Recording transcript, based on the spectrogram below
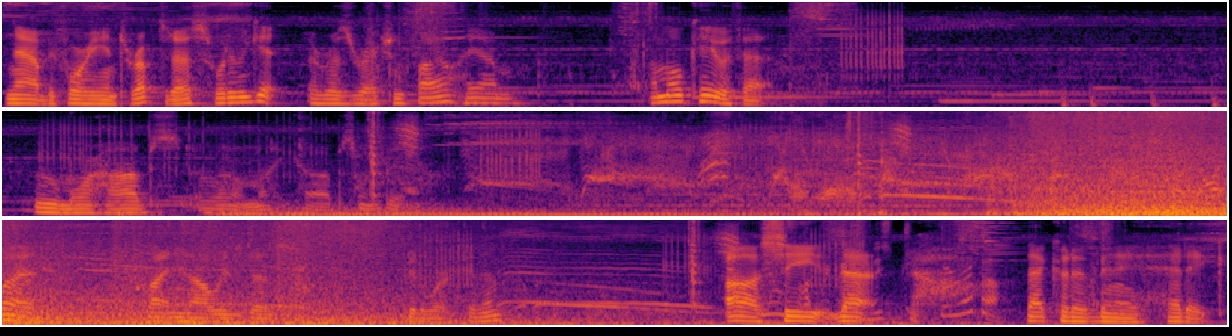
Now, before he interrupted us, what do we get? A resurrection file? Hey, I'm, I'm okay with that. Ooh, more Hobbes. Oh, I don't like Hobbes one bit. But lightning always does good work to them. Ah, see that that could have been a headache,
